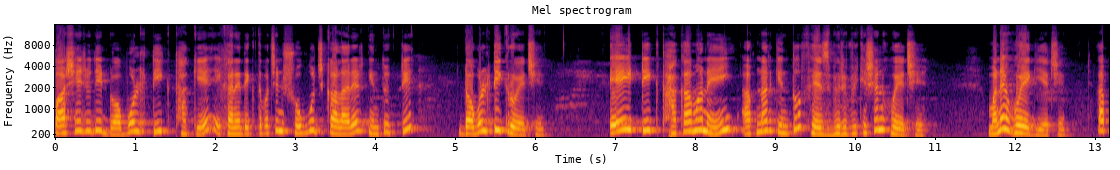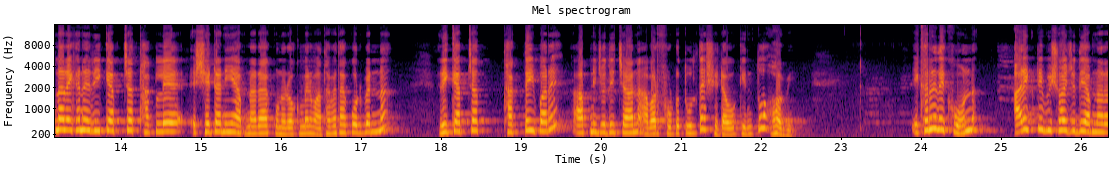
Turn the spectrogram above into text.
পাশে যদি ডবল টিক থাকে, এখানে দেখতে পাচ্ছেন সবুজ কালারের কিন্তু একটি ডবল টিক রয়েছে। এই টিক থাকা মানেই আপনার কিন্তু ফেস ভেরিফিকেশন হয়েছে মানে হয়ে গিয়েছে। আপনার এখানে রিক্যাপচার থাকলে সেটা নিয়ে আপনারা কোনো রকমের মাথা ব্যথা করবেন না। রিক্যাপচার থাকতেই পারে, আপনি যদি চান আবার ফটো তুলতে সেটাও কিন্তু হবে। এখানে দেখুন, আরেকটি বিষয় যদি আপনারা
